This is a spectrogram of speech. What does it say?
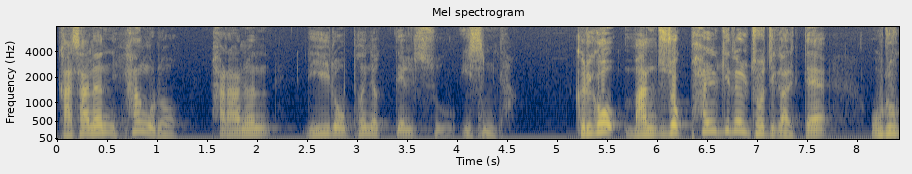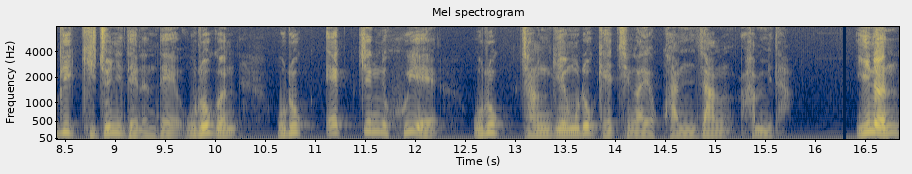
가산은 향으로 파란은 리로 번역될 수 있습니다. 그리고 만주족 8기를 조직할 때 우룩이 기준이 되는데 우룩은 우룩 액진 후에 우룩 장경으로 계층하여 관장합니다. 이는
